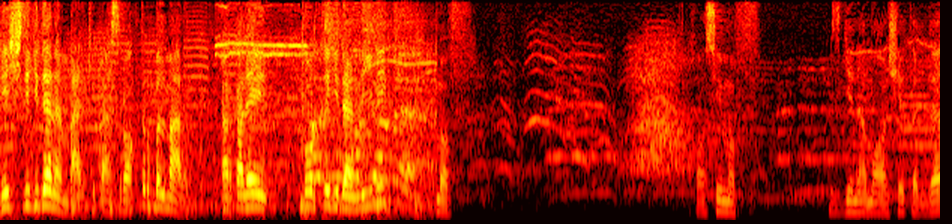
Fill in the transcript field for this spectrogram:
beshligidan ham balki pastroqdir bilmadim. Har qalay to'rtligidan deylik. Qosimov bizga namoyish etildi.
